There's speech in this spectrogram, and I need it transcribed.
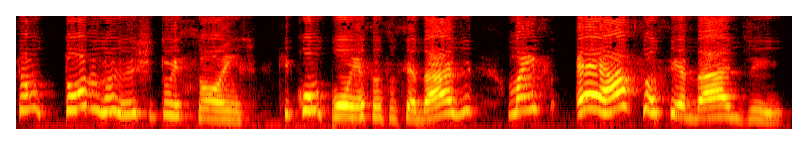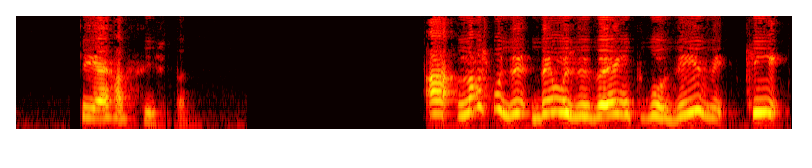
são todas as instituições que compõem essa sociedade, mas é a sociedade que é racista. Ah, nós podemos dizer, inclusive, que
